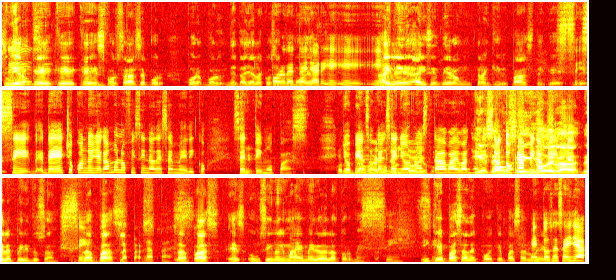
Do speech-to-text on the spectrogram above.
tuvieron que, que esforzarse por por, detallar las cosas por detallar y, ahí, ahí sintieron tranquil paz de que sí, De, hecho cuando llegamos a la oficina de ese médico sentimos paz. Yo pienso que el Señor no estaba evangelizando y ese es un signo de la, del Espíritu Santo. La paz. La paz. La paz. La paz es un signo y más en medio de la tormenta. Sí, y qué pasa después qué pasa luego entonces ella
